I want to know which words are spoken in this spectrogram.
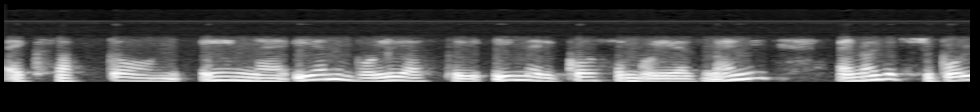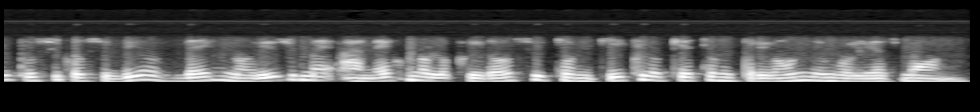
εξ αυτών είναι ή ανεμβολίαστοι ή μερικώς εμβολιασμένοι, ενώ για τους υπόλοιπους 22 δεν γνωρίζουμε αν έχουν ολοκληρώσει τον κύκλο και των τριών εμβολιασμών.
